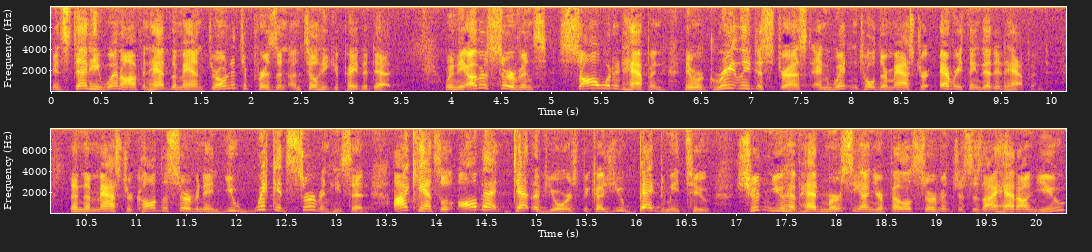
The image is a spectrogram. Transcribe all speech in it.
Instead, he went off and had the man thrown into prison until he could pay the debt. When the other servants saw what had happened, they were greatly distressed and went and told their master everything that had happened. Then the master called the servant in. You wicked servant, he said. I canceled all that debt of yours because you begged me to. Shouldn't you have had mercy on your fellow servant just as I had on you?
